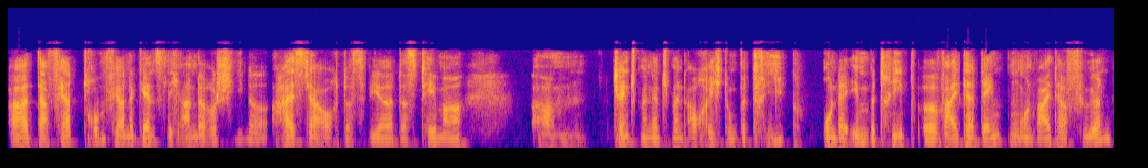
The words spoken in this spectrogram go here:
Äh, da fährt Trumpf ja eine gänzlich andere Schiene, heißt ja auch, dass wir das Thema ähm, Change Management auch Richtung Betrieb oder im Betrieb äh, weiterdenken und weiterführen.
